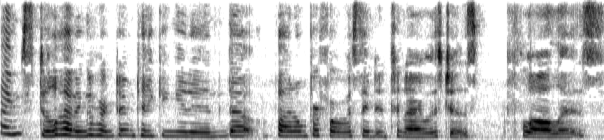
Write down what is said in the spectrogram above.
I'm still having a hard time taking it in. That final performance they did tonight was just flawless.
